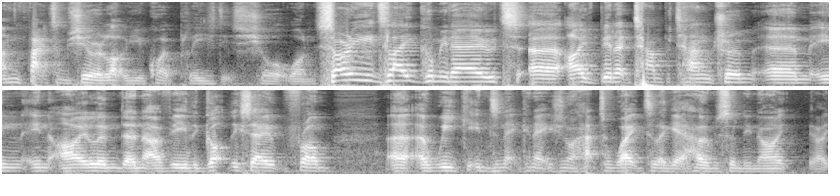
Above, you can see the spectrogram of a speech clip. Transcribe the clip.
in fact, I'm sure a lot of you are quite pleased it's a short one. Sorry it's late coming out. Uh, I've been at Tamper Tantrum um, in in Ireland and I've either got this out from uh, a weak internet connection or had to wait till I get home Sunday night. Uh,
